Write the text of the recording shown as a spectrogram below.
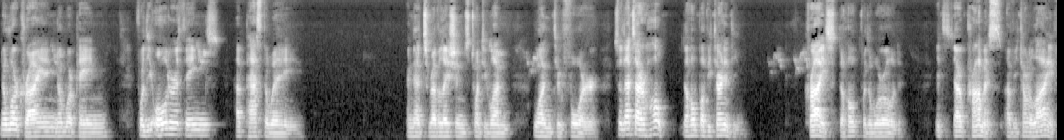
no more crying, no more pain, for the older things have passed away. And that's Revelations 21 1 through 4. So that's our hope, the hope of eternity. Christ, the hope for the world. It's our promise of eternal life.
